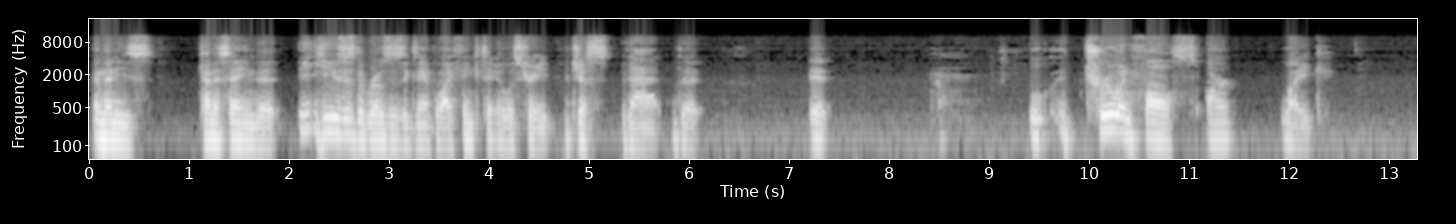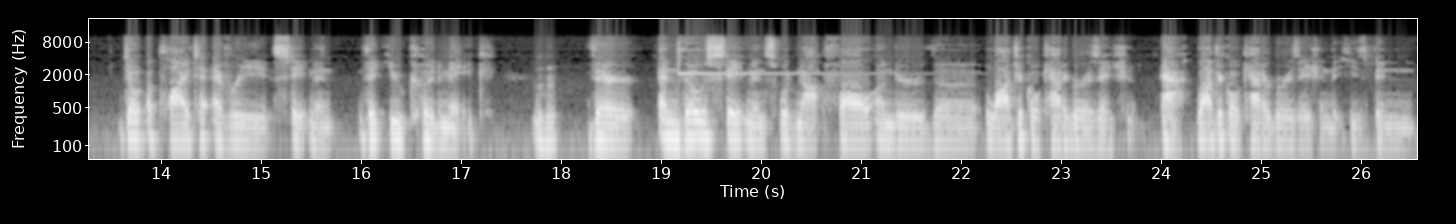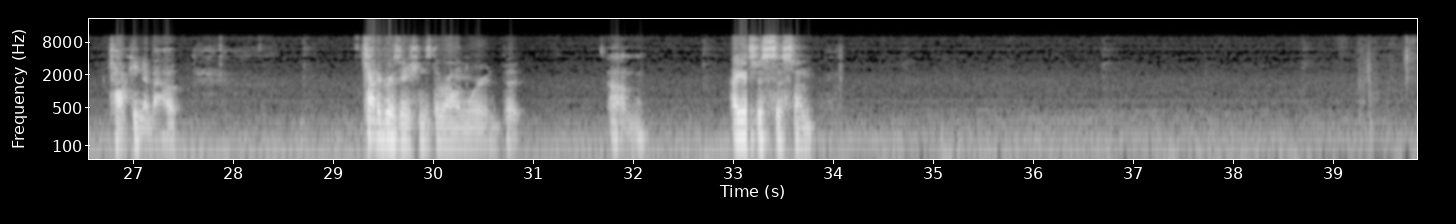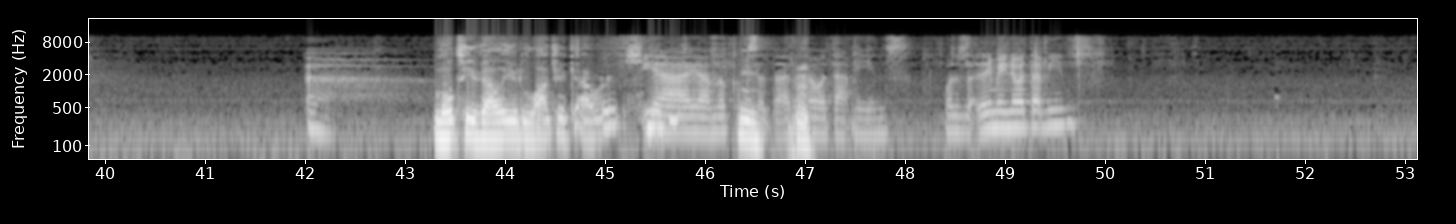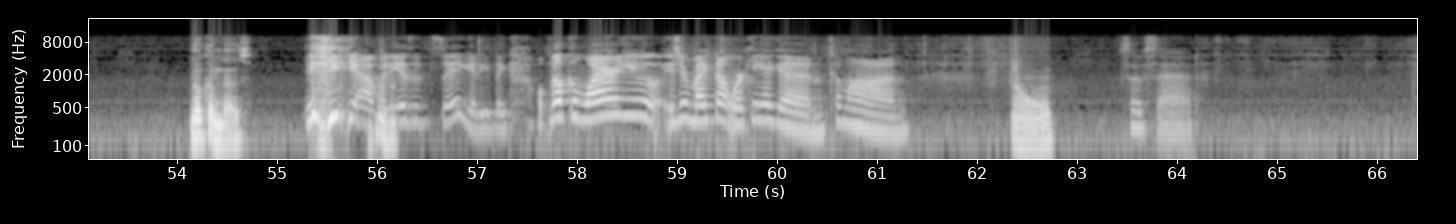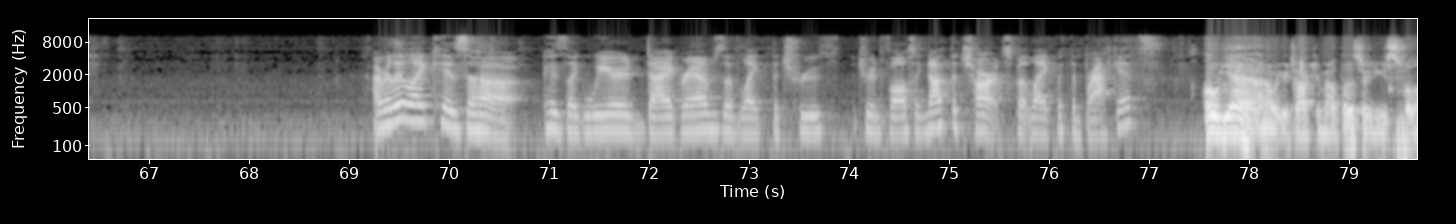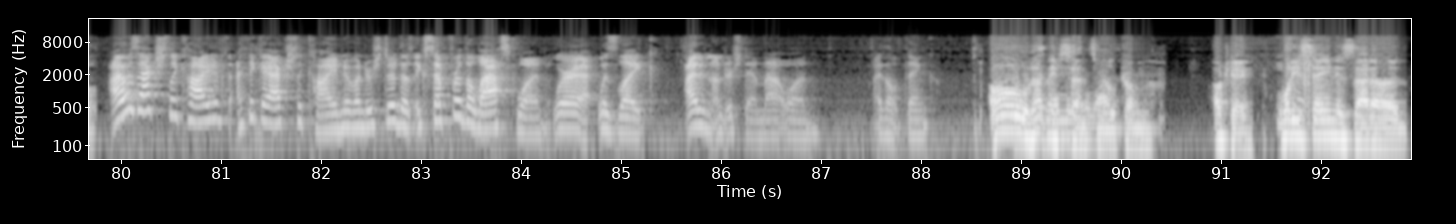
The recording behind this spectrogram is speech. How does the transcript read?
and then he's kind of saying that he uses the roses example, I think, to illustrate just that that it true and false aren't like don't apply to every statement that you could make. Mhm. There and those statements would not fall under the logical categorization. Ah, logical categorization that he's been talking about. Categorization is the wrong word, but um, I guess just system. Multi-valued logic hours. Yeah, yeah, Milcom said that. I don't know what that means. What is that? Anybody know what that means? Milcom does. yeah, but he isn't saying anything. Well, Malcolm, why are you? Is your mic not working again? Come on. No. So sad. I really like his uh his like weird diagrams of like the truth, true and false, like not the charts, but like with the brackets. Oh yeah, I know what you're talking about. Those are useful. I was actually kind of, I think I actually kind of understood those, except for the last one where it was like, I didn't understand that one. I don't think. Oh, that makes sense, a lot. Milcom. Okay. He what he's saying is that uh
